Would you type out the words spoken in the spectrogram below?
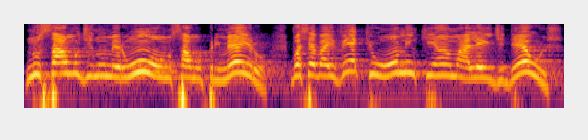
No Salmo de número 1 ou no Salmo 1, você vai ver que o homem que ama a lei de Deus,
